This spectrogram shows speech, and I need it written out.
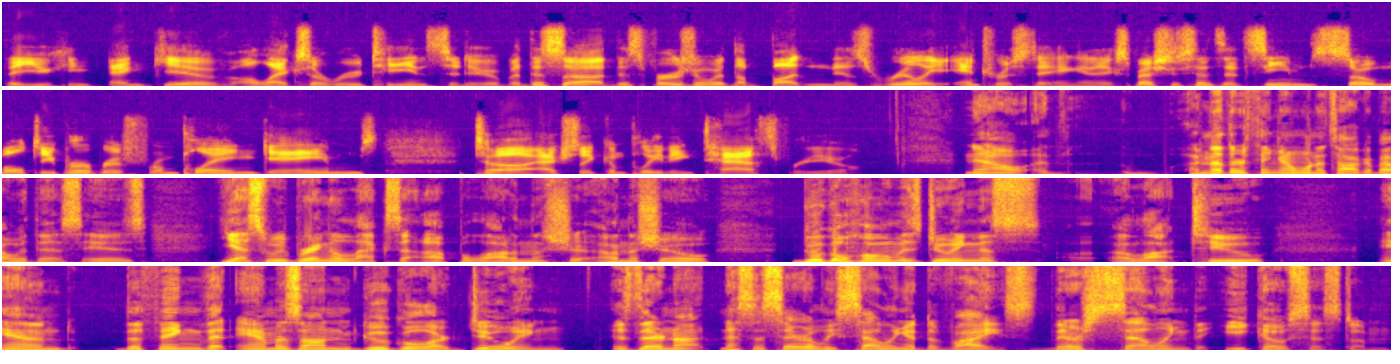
that you can and give alexa routines to do but this uh this version with the button is really interesting and especially since it seems so multi-purpose from playing games to actually completing tasks for you now another thing I want to talk about with this is yes, we bring Alexa up a lot on the sh- on the show. Google Home is doing this a lot too, and the thing that Amazon and Google are doing is they're not necessarily selling a device; they're selling the ecosystem,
